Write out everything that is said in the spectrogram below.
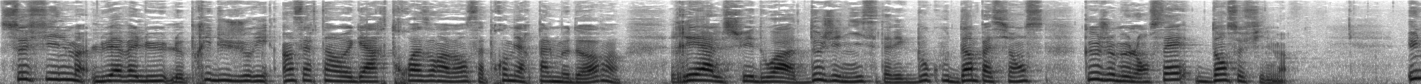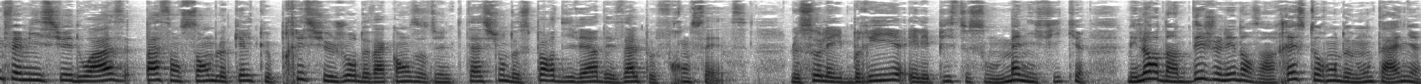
Ce film lui a valu le prix du jury Un certain regard trois ans avant sa première palme d'or. Réal suédois de génie, c'est avec beaucoup d'impatience que je me lançais dans ce film. Une famille suédoise passe ensemble quelques précieux jours de vacances dans une station de sport d'hiver des Alpes françaises. Le soleil brille et les pistes sont magnifiques, mais lors d'un déjeuner dans un restaurant de montagne,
